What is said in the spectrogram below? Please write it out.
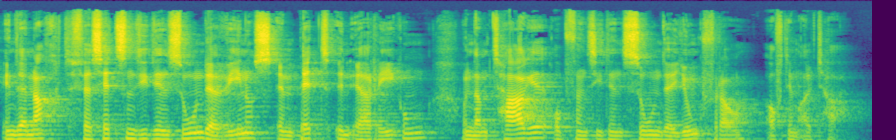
In der Nacht versetzen sie den Sohn der Venus im Bett in Erregung und am Tage opfern sie den Sohn der Jungfrau auf dem Altar.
